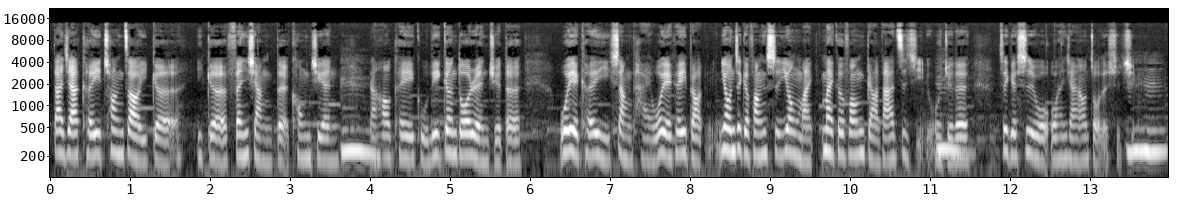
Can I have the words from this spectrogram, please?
大家可以创造一个一个分享的空间，嗯，然后可以鼓励更多人觉得。我也可以上台，我也可以表用这个方式用麦麦克风表达自己。我觉得这个是我我很想要做的事情。嗯，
